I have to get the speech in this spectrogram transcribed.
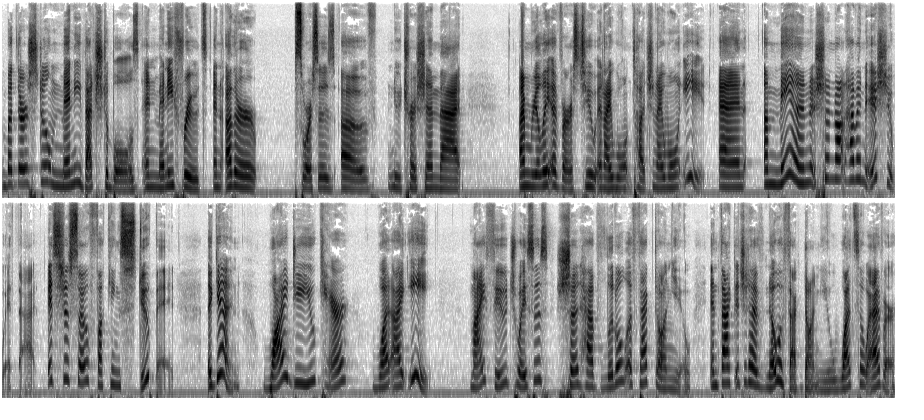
but there's still many vegetables and many fruits and other sources of nutrition that I'm really averse to and I won't touch and I won't eat. And a man should not have an issue with that. It's just so fucking stupid. Again, why do you care what I eat? My food choices should have little effect on you. In fact, it should have no effect on you whatsoever.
